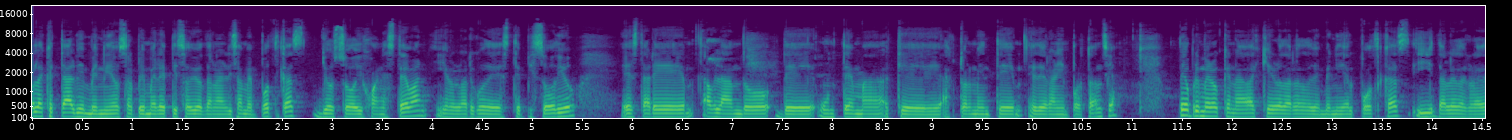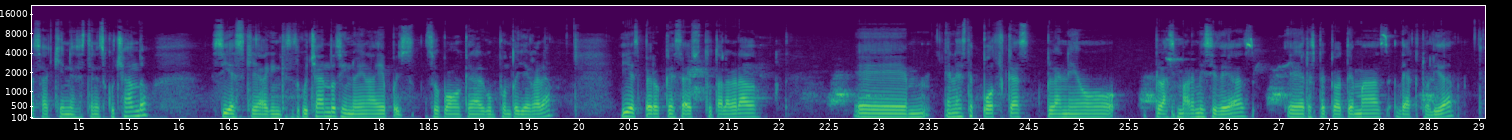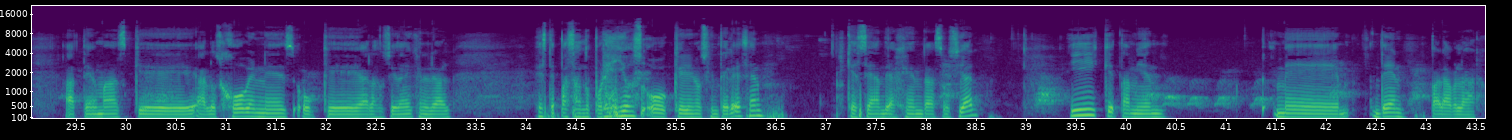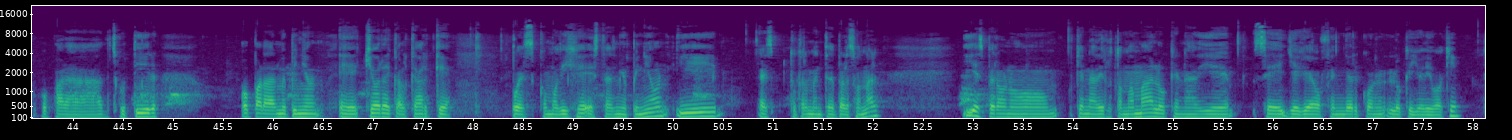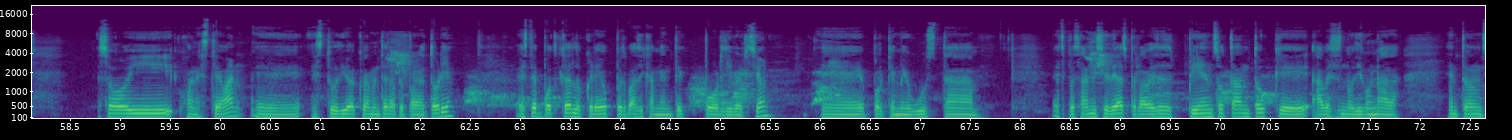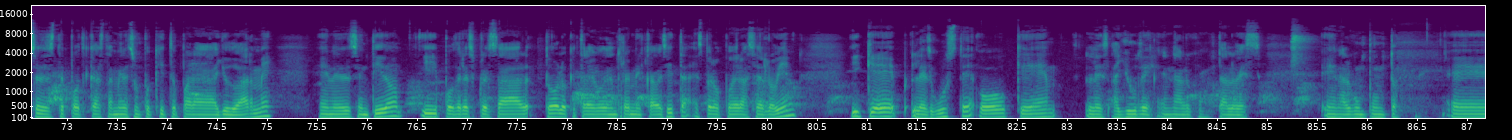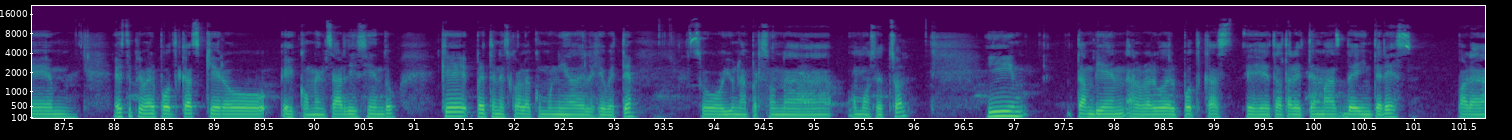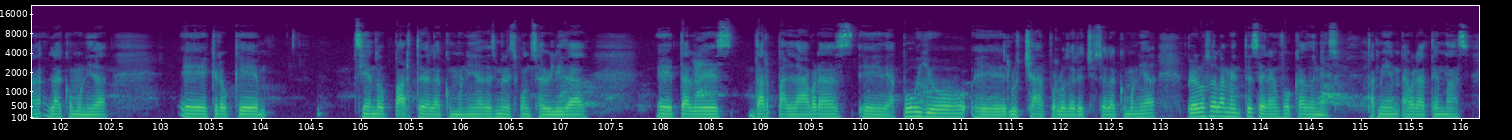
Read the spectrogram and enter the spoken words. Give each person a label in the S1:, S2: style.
S1: Hola, ¿qué tal? Bienvenidos al primer episodio de Analízame Podcast. Yo soy Juan Esteban y a lo largo de este episodio estaré hablando de un tema que actualmente es de gran importancia. Pero primero que nada quiero darle la bienvenida al podcast y darle las gracias a quienes estén escuchando. Si es que hay alguien que está escuchando, si no hay nadie, pues supongo que en algún punto llegará. Y espero que sea de su total agrado. Eh, en este podcast planeo plasmar mis ideas eh, respecto a temas de actualidad a temas que a los jóvenes o que a la sociedad en general esté pasando por ellos o que nos interesen, que sean de agenda social y que también me den para hablar o para discutir o para dar mi opinión. Eh, quiero recalcar que, pues como dije, esta es mi opinión y es totalmente personal y espero no que nadie lo tome mal o que nadie se llegue a ofender con lo que yo digo aquí. Soy Juan Esteban, eh, estudio actualmente la preparatoria. Este podcast lo creo pues básicamente por diversión, eh, porque me gusta expresar mis ideas, pero a veces pienso tanto que a veces no digo nada. Entonces este podcast también es un poquito para ayudarme en ese sentido y poder expresar todo lo que traigo dentro de mi cabecita. Espero poder hacerlo bien y que les guste o que les ayude en algo, tal vez, en algún punto. Em, este primer podcast quiero eh, comenzar diciendo que pertenezco a la comunidad LGBT. Soy una persona homosexual y también a lo largo del podcast eh, trataré temas de interés para la comunidad. Eh, creo que siendo parte de la comunidad es mi responsabilidad eh, tal vez dar palabras eh, de apoyo, eh, luchar por los derechos de la comunidad, pero no solamente será enfocado en eso, también habrá temas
